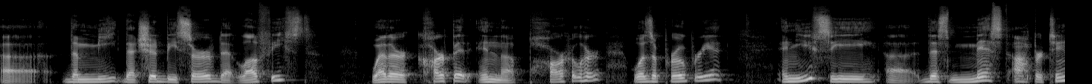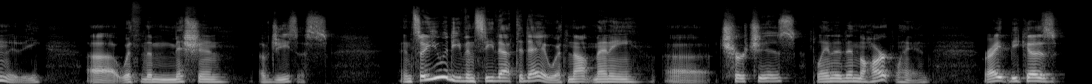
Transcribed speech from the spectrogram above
uh, the meat that should be served at Love Feast whether carpet in the parlor was appropriate. And you see uh, this missed opportunity uh, with the mission of Jesus. And so you would even see that today with not many uh, churches planted in the heartland, right? Because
